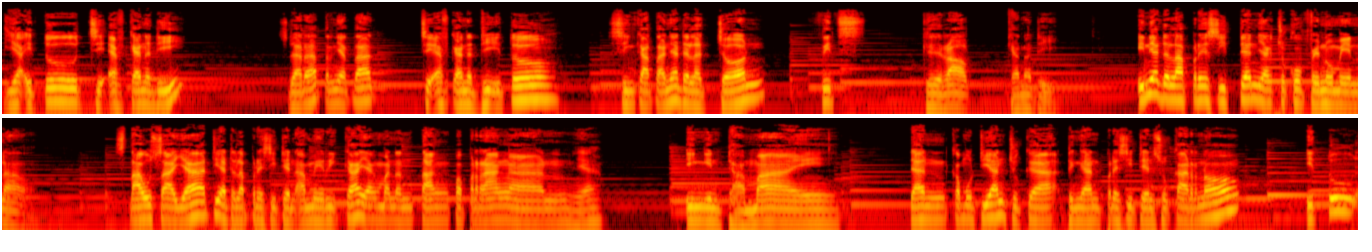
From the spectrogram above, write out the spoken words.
yaitu JF Kennedy. Saudara, ternyata JF Kennedy itu singkatannya adalah John Fitzgerald Kennedy. Ini adalah presiden yang cukup fenomenal. Setahu saya dia adalah presiden Amerika yang menentang peperangan ya. Ingin damai. Dan kemudian juga dengan Presiden Soekarno itu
